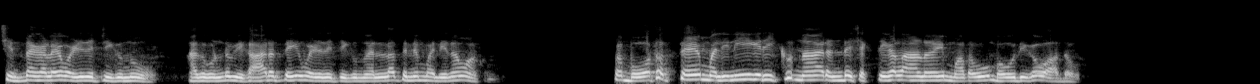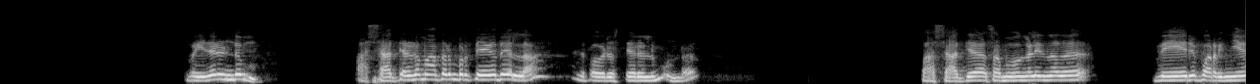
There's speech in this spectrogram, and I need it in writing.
ചിന്തകളെ വഴിതെറ്റിക്കുന്നു. അതുകൊണ്ട് വികാരത്തെയും വഴിതെറ്റിക്കുന്നു. എല്ലാത്തിനും മലിനമാക്കുന്നു. ഇപ്പൊ ബോധത്തെ മലിനീകരിക്കുന്ന രണ്ട് ശക്തികളാണ് ഈ മതവും ഭൗതികവാദവും. അപ്പൊ ഇത് രണ്ടും പാശ്ചാത്യരുടെ മാത്രം പ്രത്യേകതയല്ല ഇത് പൗരസ്ത്യരിലും ഉണ്ട്. പാശ്ചാത്യ സമൂഹങ്ങളിൽ നിന്നത് വേര് പറഞ്ഞ്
